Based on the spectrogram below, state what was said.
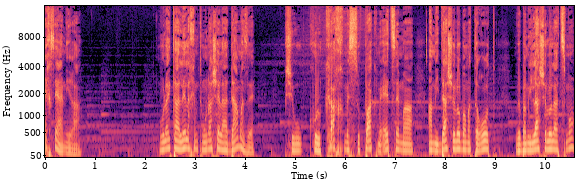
איך זה היה נראה? ואולי תעלה לכם תמונה של האדם הזה, כשהוא כל כך מסופק מעצם העמידה שלו במטרות ובמילה שלו לעצמו.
